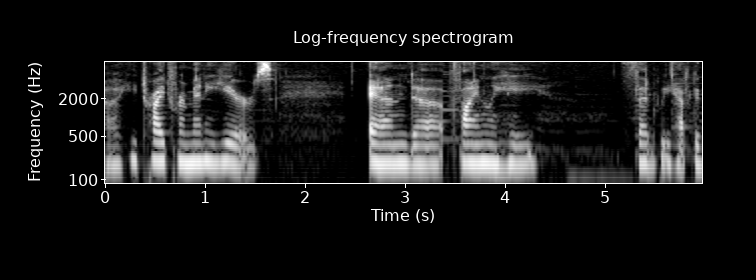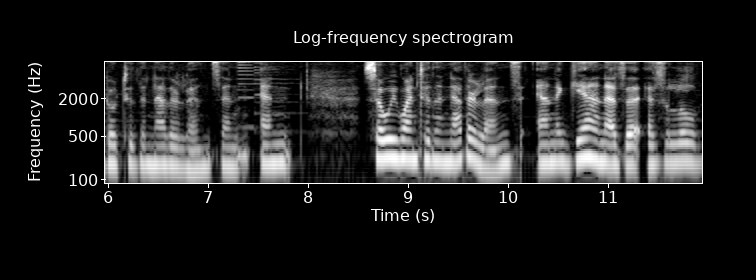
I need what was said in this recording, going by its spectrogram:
Uh, he tried for many years, and uh, finally he said we have to go to the Netherlands, and and so we went to the Netherlands, and again, as a as a little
